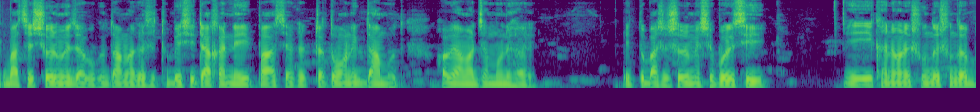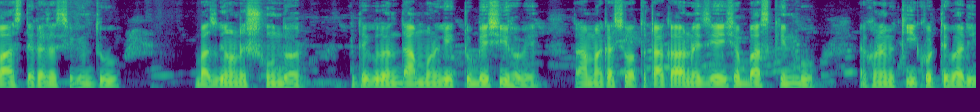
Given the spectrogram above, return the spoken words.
বাসের শোরুমে যাব, কিন্তু আমার কাছে তো বেশি টাকা নেই। বাস এক একটা তো অনেক দাম হবে আমার যা মনে হয়। এই তো বাসের শোরুমে এসে পড়েছি। এই এখানে অনেক সুন্দর সুন্দর বাস দেখা যাচ্ছে, কিন্তু বাসগুলো অনেক সুন্দর। কিন্তু এগুলোর দাম মনে হয় একটু বেশি হবে। আর আমার কাছে অত টাকাও নেই যে এইসব বাস কিনবো। এখন আমি কি করতে পারি?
